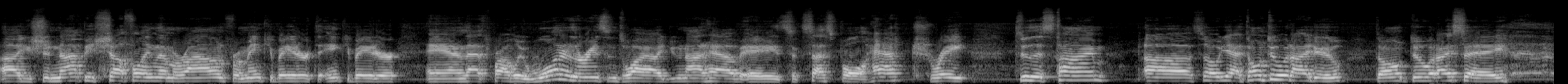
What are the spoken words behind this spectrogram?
Uh, you should not be shuffling them around from incubator to incubator and that's probably one of the reasons why I do not have a successful hatch rate to this time. Uh, so yeah, don't do what I do. Don't do what I say.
